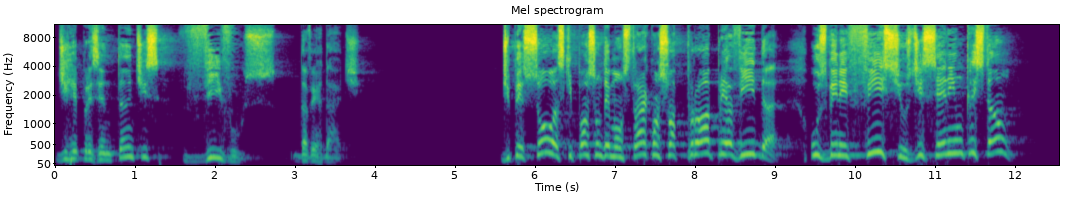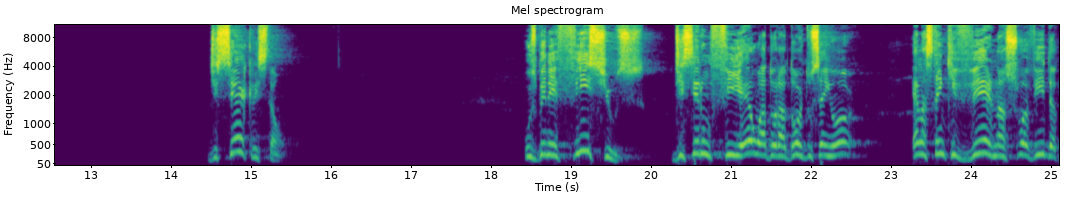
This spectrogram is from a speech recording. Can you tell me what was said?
de representantes vivos da verdade. De pessoas que possam demonstrar com a sua própria vida os benefícios de serem um cristão, de ser cristão, os benefícios de ser um fiel adorador do Senhor, elas têm que ver na sua vida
